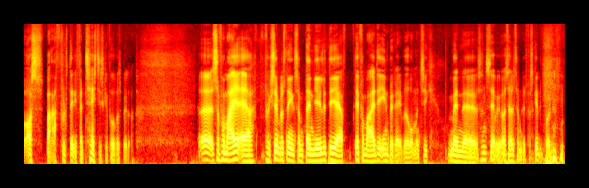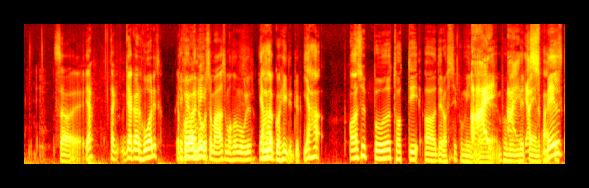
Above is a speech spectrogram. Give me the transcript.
også bare fuldstændig fantastiske fodboldspillere. Så for mig er for eksempel sådan en som Danielle, det er, det er for mig det indbegrebet af romantik. Men øh, sådan ser vi jo også alle sammen lidt forskelligt på det. så øh, ja, der, jeg gør det hurtigt. Jeg Det prøver jeg at nå lide. så meget som overhovedet muligt, Jeg uden har- at gå helt i dybden. Jeg har også både Totti og De Rossi på min, Ej, øh, på min ej, midtbane jeg faktisk.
